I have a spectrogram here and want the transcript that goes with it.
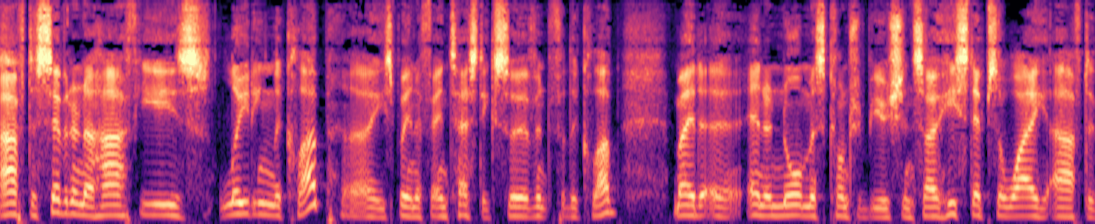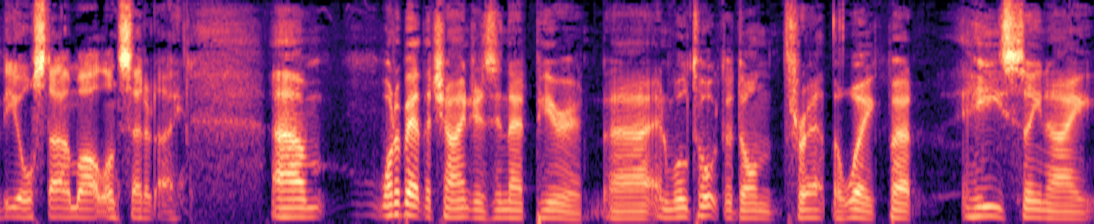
after seven and a half years leading the club, uh, he's been a fantastic servant for the club. Made a, an enormous contribution. So he steps away after the All Star Mile on Saturday. Um, what about the changes in that period? Uh, and we'll talk to Don throughout the week, but he's seen a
